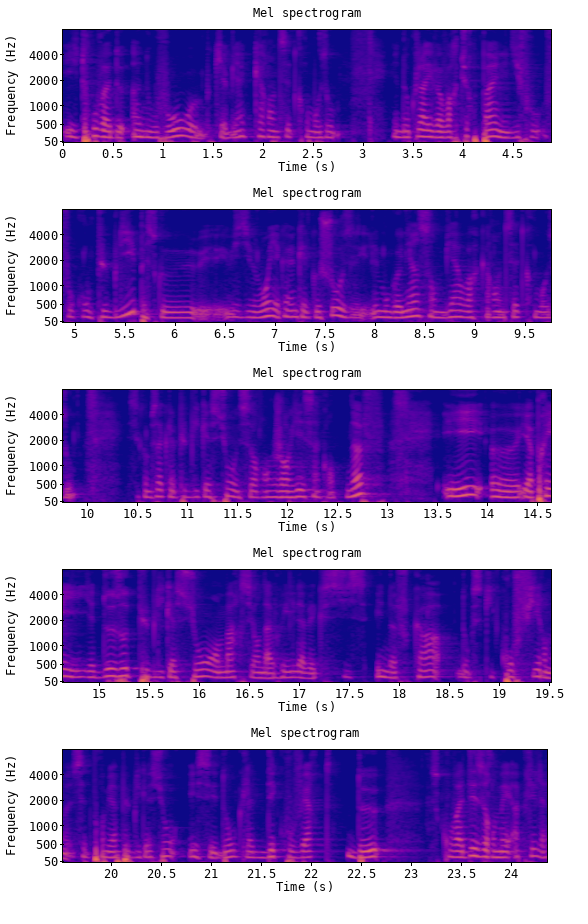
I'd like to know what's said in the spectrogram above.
et il trouve à, nouveau euh, qu'il y a bien 47 chromosomes. Et donc là, il va voir Turpin, il lui dit faut, faut qu'on publie parce que visiblement il y a quand même quelque chose. Les, Mongoliens semblent bien avoir 47 chromosomes. C'est comme ça que la publication sort en janvier 59. Euh, et, après, il y a deux autres publications en mars et en avril avec 6 et 9 cas, donc ce qui confirme cette première publication, et c'est donc la découverte de ce qu'on va désormais appeler la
